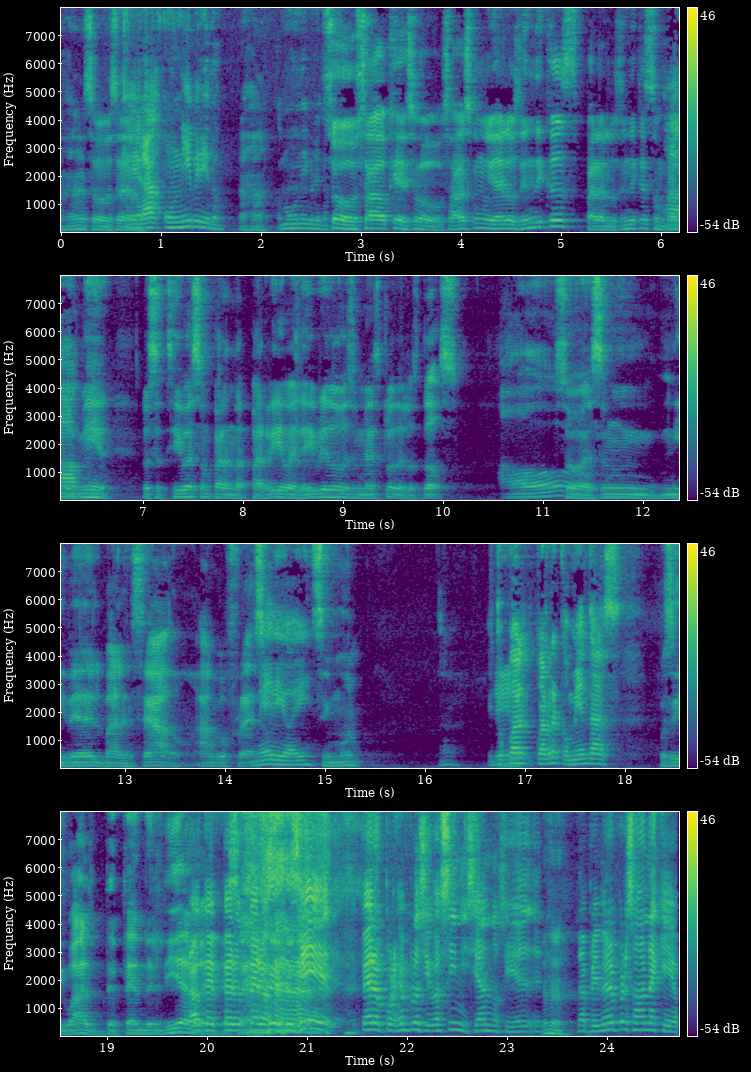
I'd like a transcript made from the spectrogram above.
Ajá, so, o sea. que era un híbrido. Ajá. Como un híbrido. So, sa- okay, so, ¿sabes cómo ya los índicos? Para los índicos son para Ah, ok. dormir. Los sativas son para andar para arriba. El híbrido es el mezclo de los dos. oh. So, es un nivel balanceado, algo fresco. medio ahí. Simón. ¿Y tú Sí. cuál, cuál recomiendas? Pues igual, depende del día. Ok, o pero, sea. pero sí, Pero, por ejemplo, si vas iniciando, si es- Ajá. la primera persona que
